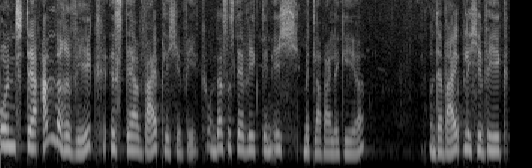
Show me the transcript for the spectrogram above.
Und der andere Weg ist der weibliche Weg. Und das ist der Weg, den ich mittlerweile gehe. Und der weibliche Weg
